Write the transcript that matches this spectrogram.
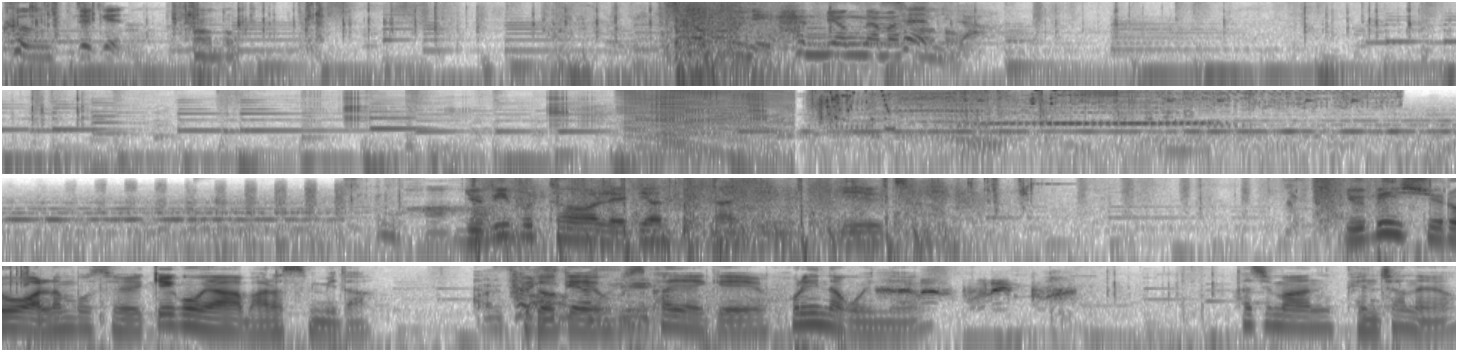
굶뜨긴 하나 더 적군이 한 명 남았습니다. 뉴비부터 레디언트까지 2일차. 뉴비 이슈로 알람봇을 깨고야 말았습니다. 그 덕에 후스카이에게 혼이 나고 있네요 하지만 괜찮아요.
